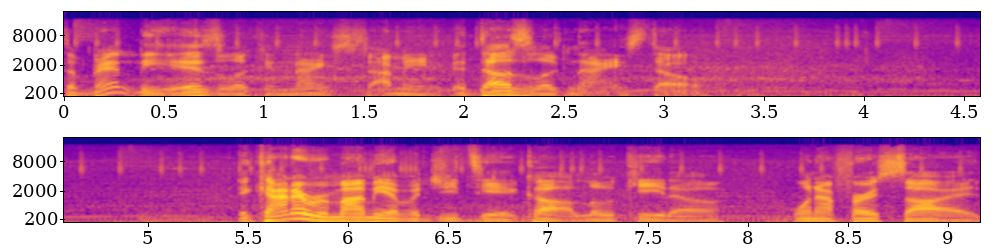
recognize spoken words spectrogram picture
the Bentley is looking nice. I mean, it does look nice though. It kind of reminded me of a GTA car, low key though. When I first saw it,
